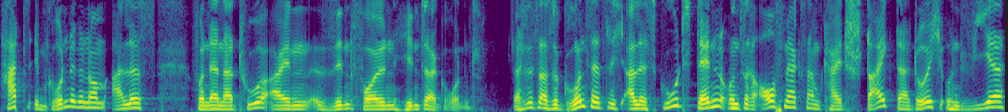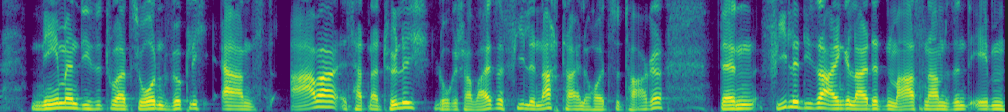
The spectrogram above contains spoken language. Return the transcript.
hat im Grunde genommen alles von der Natur einen sinnvollen Hintergrund. Das ist also grundsätzlich alles gut, denn unsere Aufmerksamkeit steigt dadurch und wir nehmen die Situation wirklich ernst. Aber es hat natürlich logischerweise viele Nachteile heutzutage, denn viele dieser eingeleiteten Maßnahmen sind eben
